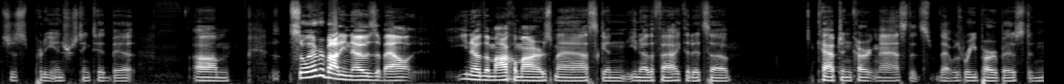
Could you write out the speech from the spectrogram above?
It's just pretty interesting tidbit. Um, so everybody knows about you know the Michael Myers mask and you know the fact that it's a Captain Kirk mask that's that was repurposed and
